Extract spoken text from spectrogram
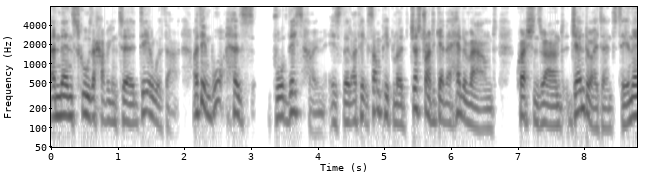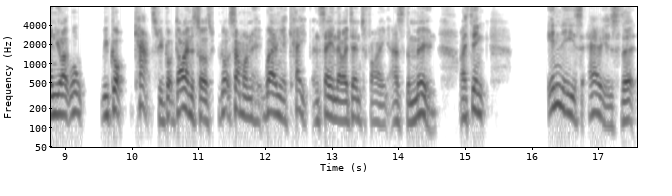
and then schools are having to deal with that. I think what has brought this home is that i think some people are just trying to get their head around questions around gender identity and then you're like well we've got cats we've got dinosaurs we've got someone wearing a cape and saying they're identifying as the moon. I think in these areas that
